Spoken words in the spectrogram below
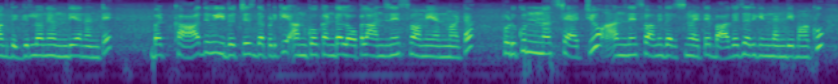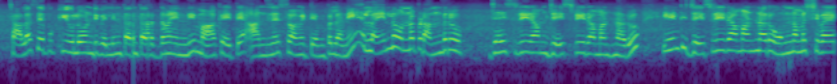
మాకు దగ్గరలోనే ఉంది అని అంటే బట్ కాదు ఇది వచ్చేసేటప్పటికి అనుకోకుండా లోపల ఆంజనేయ స్వామి అనమాట పడుకున్న స్టాచ్యూ ఆంజనేయ స్వామి దర్శనం అయితే బాగా జరిగిందండి మాకు. చాలాసేపు క్యూలో ఉండి వెళ్ళిన తర్వాత అర్థమైంది మాకైతే ఆంజనేయ స్వామి టెంపుల్ అని. లైన్లో ఉన్నప్పుడు అందరూ జై శ్రీరామ్ జై శ్రీరామ్ అంటున్నారు. ఏంటి జై శ్రీరామ్ అంటున్నారు? ఓం నమ శివాయ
